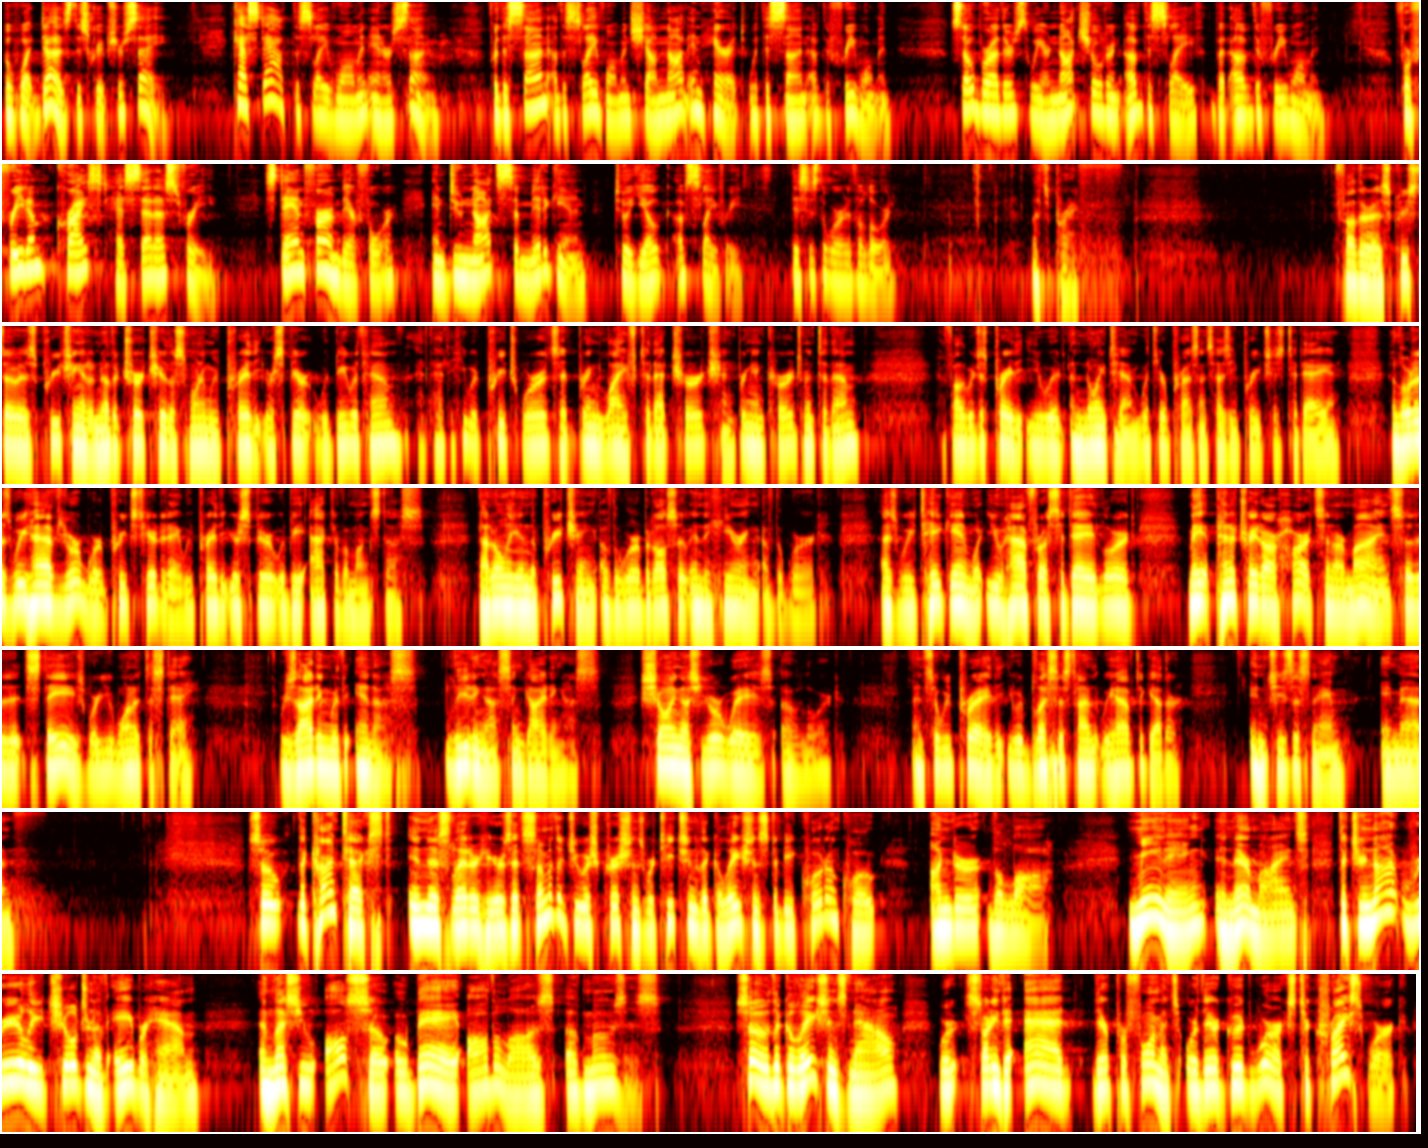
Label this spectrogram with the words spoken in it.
But what does the scripture say? Cast out the slave woman and her son, for the son of the slave woman shall not inherit with the son of the free woman. So, brothers, we are not children of the slave, but of the free woman. For freedom, Christ has set us free. Stand firm, therefore, and do not submit again to a yoke of slavery. This is the word of the Lord. Let's pray. Father, as Cristo is preaching at another church here this morning, we pray that your spirit would be with him and that he would preach words that bring life to that church and bring encouragement to them. And Father, we just pray that you would anoint him with your presence as he preaches today. And, and Lord, as we have your word preached here today, we pray that your spirit would be active amongst us, not only in the preaching of the word, but also in the hearing of the word. As we take in what you have for us today, Lord, May it penetrate our hearts and our minds so that it stays where you want it to stay, residing within us, leading us and guiding us, showing us your ways, O oh Lord. And so we pray that you would bless this time that we have together. In Jesus' name, amen. So, the context in this letter here is that some of the Jewish Christians were teaching the Galatians to be, quote unquote, under the law, meaning, in their minds, that you're not really children of Abraham unless you also obey all the laws of Moses. So, the Galatians now were starting to add their performance or their good works to Christ's work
